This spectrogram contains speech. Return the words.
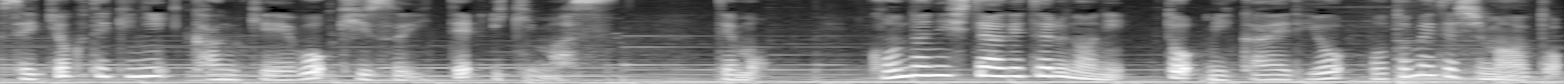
積極的に関係を築いていきます。でもこんなにしてあげてるのにと見返りを求めてしまうと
